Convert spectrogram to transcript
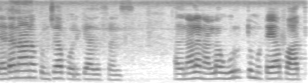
திடனான குஞ்சாக பொரிக்காது ஃப்ரெண்ட்ஸ் அதனால் நல்லா உருட்டு முட்டையாக பார்த்து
